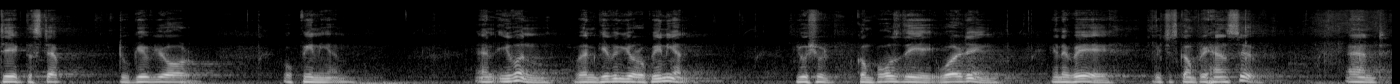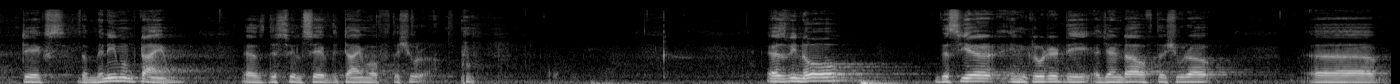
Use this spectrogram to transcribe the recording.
take the step to give your opinion. And even when giving your opinion, you should compose the wording in a way which is comprehensive and takes the minimum time, as this will save the time of the Shura. as we know, this year included the agenda of the Shura uh,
